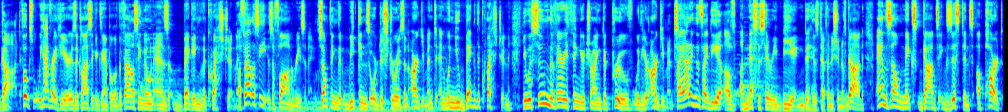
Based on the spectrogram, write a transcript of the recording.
God. Folks, what we have right here is a classic example of the fallacy known as begging the question. A fallacy is a flaw in reasoning, something that weakens or destroys an argument, and when you beg the question, you assume the very thing you're trying to prove with your argument. By adding this idea of a necessary being to his definition of God, Anselm makes God's existence a part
